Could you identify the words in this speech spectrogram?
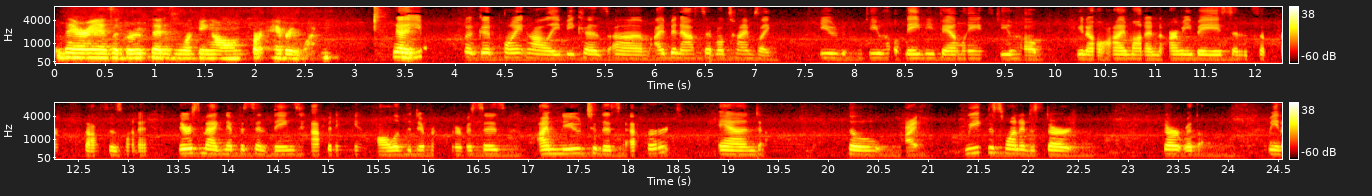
there is a group that is working on for everyone. Yeah, you have a good point, Holly, because um, I've been asked several times, like, do you do you help Navy families? Do you help? You know, I'm on an Army base, and some spouses want to. There's magnificent things happening in all of the different services. I'm new to this effort, and so I we just wanted to start start with. I mean,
